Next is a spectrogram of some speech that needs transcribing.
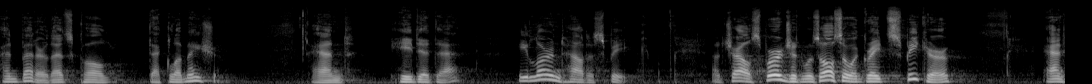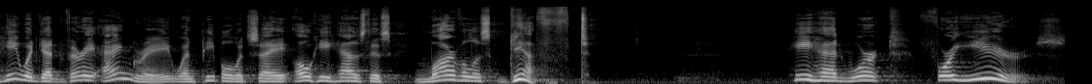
and better. That's called declamation. And he did that. He learned how to speak. Now, Charles Spurgeon was also a great speaker, and he would get very angry when people would say, Oh, he has this marvelous gift. He had worked for years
